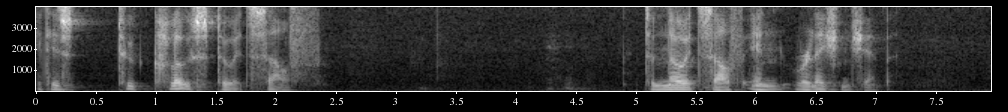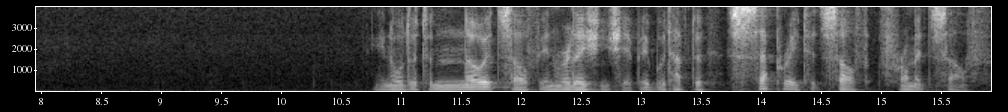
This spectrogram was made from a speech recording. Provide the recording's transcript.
It is too close to itself to know itself in relationship. In order to know itself in relationship, it would have to separate itself from itself.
